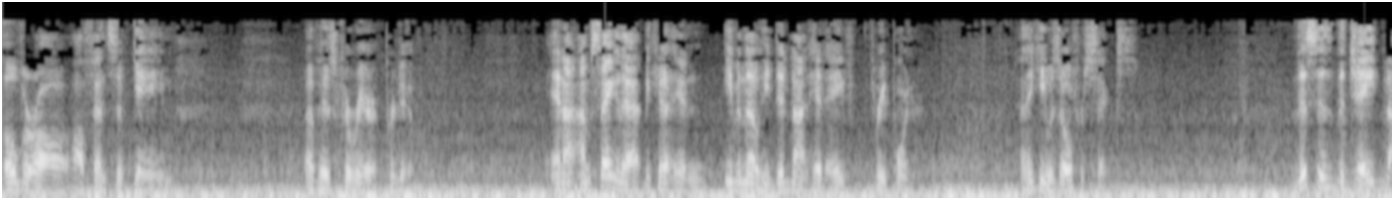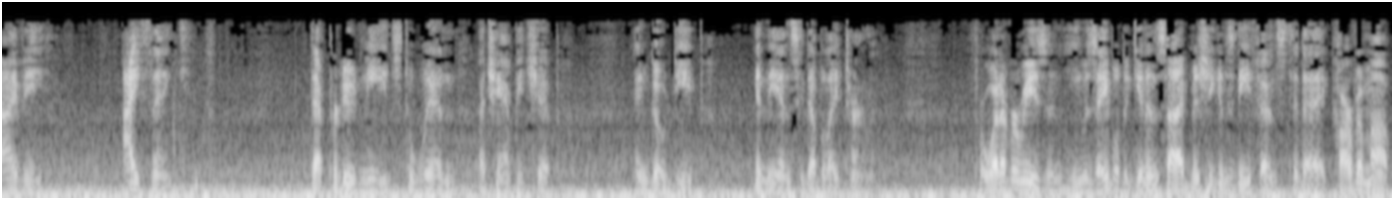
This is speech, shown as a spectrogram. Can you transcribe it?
overall offensive game of his career at Purdue. And I, am saying that because, and even though he did not hit a three pointer, I think he was over 6. This is the Jaden Ivey, I think, that Purdue needs to win a championship and go deep in the NCAA tournament. For whatever reason, he was able to get inside Michigan's defense today, carve them up,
